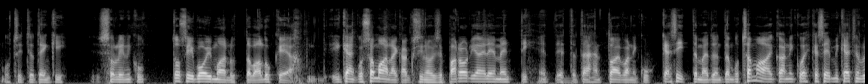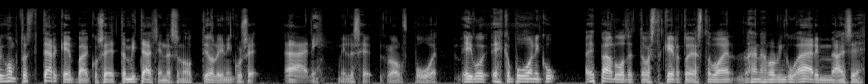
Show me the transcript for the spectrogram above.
mutta sitten jotenkin se oli niin kuin tosi voimaannuttava lukea. Ikään kuin samaan aikaan, kun siinä oli se parodia-elementti, että, että tämähän on aivan niin kuin käsittämätöntä, mutta samaan aikaan niin kuin ehkä se, mikä siinä oli huomattavasti tärkeämpää kuin se, että mitä siinä sanottiin, oli niin kuin se ääni, millä se Rolf puhuu. Et ei voi ehkä puhua niin kuin epäluotettavasta kertojasta, vaan hän oli niin kuin äärimmäisen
